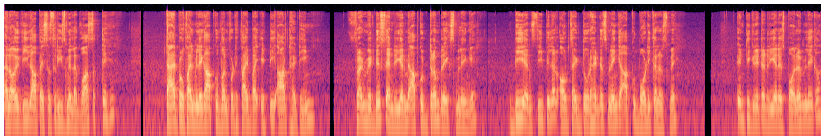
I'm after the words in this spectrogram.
एलॉय व्हील आप एसेसरीज में लगवा सकते हैं. टायर प्रोफ़ाइल मिलेगा आपको 145 forty five by eighty R thirteen front में डिस्क एंड रियर में आपको ड्रम ब्रेक्स मिलेंगे। B and C pillar outside door handles मिलेंगे आपको बॉडी कलर्स में। इंटीग्रेटेड रियर स्पॉयलर मिलेगा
